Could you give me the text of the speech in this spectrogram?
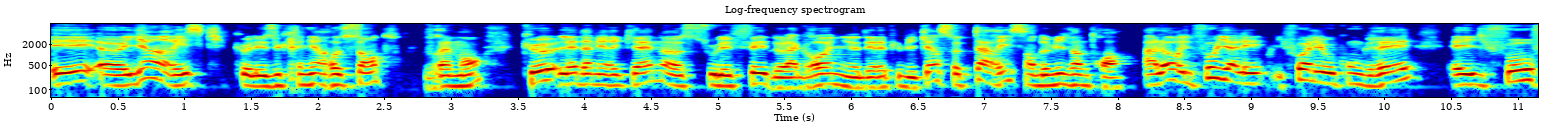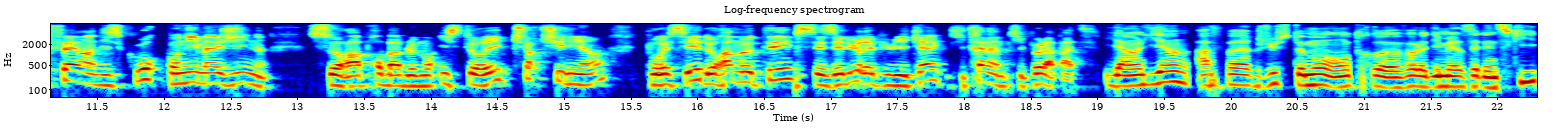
et euh, il y a un risque que les Ukrainiens ressentent vraiment que l'aide américaine, euh, sous l'effet de la grogne des républicains, se tarisse en 2023. Alors il faut y aller, il faut aller au Congrès et il faut faire un discours qu'on imagine sera probablement historique, churchillien, pour essayer de rameuter ces élus républicains qui traînent un petit peu la patte. Il y a un lien à faire justement entre Volodymyr Zelensky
